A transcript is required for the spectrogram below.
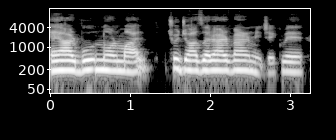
Eğer bu normal çocuğa zarar vermeyecek ve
